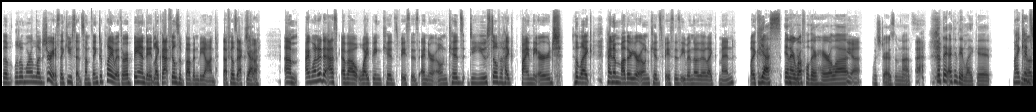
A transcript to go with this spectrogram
the little more luxurious, like you said, something to play with or a band aid, like that feels above and beyond. That feels extra. Um, I wanted to ask about wiping kids' faces and your own kids. Do you still like find the urge to like kind of mother your own kids' faces, even though they're like men? Like, yes, and I ruffle their hair a lot. yeah. which drives them nuts. But they, I think they like it. My You kids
